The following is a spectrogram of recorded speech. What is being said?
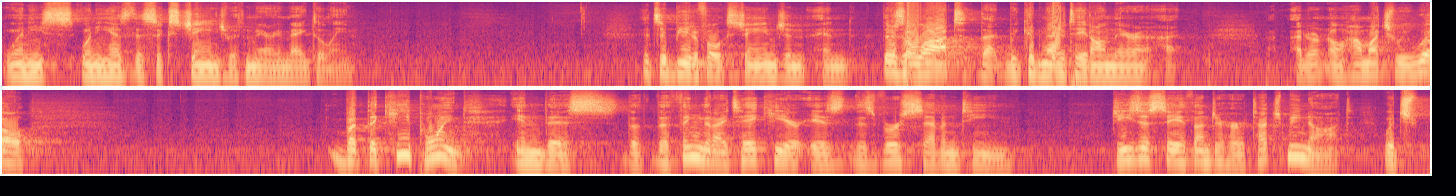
when he's when he has this exchange with Mary Magdalene. It's a beautiful exchange, and, and there's a lot that we could meditate on there. I, I don't know how much we will. But the key point in this, the, the thing that I take here is this verse 17. Jesus saith unto her, Touch me not, which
